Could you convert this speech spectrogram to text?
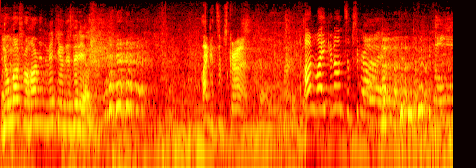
No marks were harmed in the making of this video. like and subscribe. Unlike and unsubscribe.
